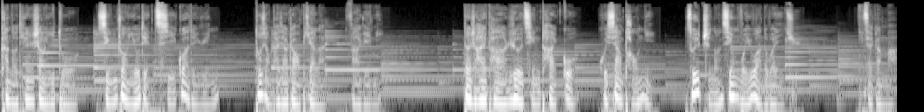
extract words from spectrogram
看到天上一朵形状有点奇怪的云，都想拍下照片来发给你。但是害怕热情太过会吓跑你，所以只能先委婉的问一句：“你在干嘛？”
